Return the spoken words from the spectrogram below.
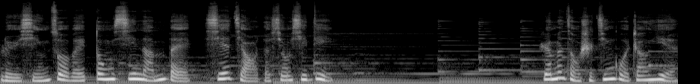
旅行作为东西南北歇脚的休息地。人们总是经过张掖，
